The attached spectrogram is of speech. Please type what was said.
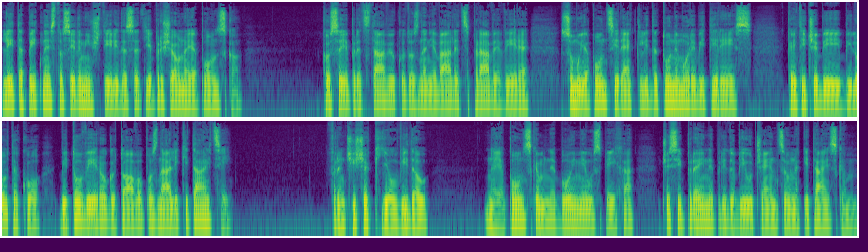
Leta 1547 je prišel na Japonsko. Ko se je predstavil kot oznanjevalec prave vere, so mu Japonci rekli, da to ne more biti res, kajti če bi bilo tako, bi to vero gotovo poznali Kitajci. Frančišek je uvidel, na Japonskem ne bo imel uspeha, če si prej ne pridobi učencev na Kitajskem.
